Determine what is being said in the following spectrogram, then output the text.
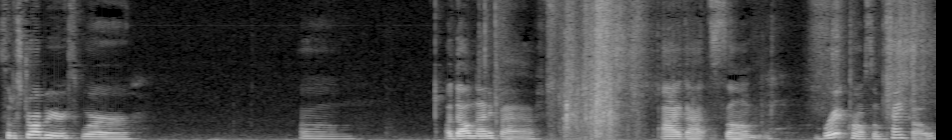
So the strawberries were um, $1.95. I got some breadcrumbs, some panko.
